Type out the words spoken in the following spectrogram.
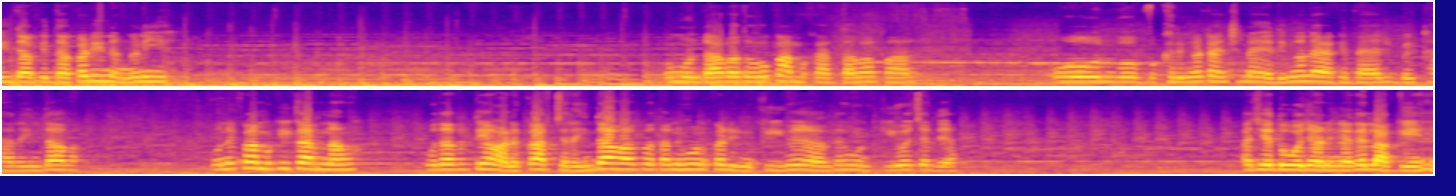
ਏਦਾਂ ਕਿੱਦਾਂ ਘੜੀ ਲੰਘਣੀ ਹੈ ਉਹ ਮੁੰਡਾ ਵਾ ਤਾਂ ਉਹ ਕੰਮ ਕਰਦਾ ਵਾ ਬਾਹਰ। ਉਹ ਵੱਖਰੀਆਂ ਟੈਨਸ਼ਨਾਂ ਇਹਦੀਆਂ ਲੈ ਕੇ ਬੈਠ ਬੈਠਾ ਰਹਿੰਦਾ ਵਾ। ਉਹਨੇ ਕੰਮ ਕੀ ਕਰਨਾ ਵਾ? ਉਹਦਾ ਤਾਂ ਧਿਆਨ ਘਰ 'ਚ ਰਹਿੰਦਾ ਵਾ, ਪਤਾ ਨਹੀਂ ਹੁਣ ਘੜੀ ਨੂੰ ਕੀ ਹੋਇਆ ਤੇ ਹੁਣ ਕੀ ਹੋ ਚੱਲਿਆ। ਅਜੇ ਦੋ ਜਾਣੀਆਂ ਦੇ ਲਾਗੇ ਆ।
